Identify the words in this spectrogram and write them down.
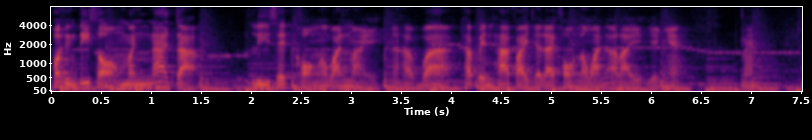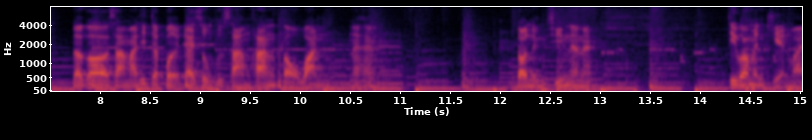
พอถึงตีสองมันน่าจะ รีเซ็ตของรางวัลใหม่นะครับ ว่าถ้าเป็นธาตุไฟจะได้ของรางวัลอะไรอย่างเงี้ยนะแล้วก็สามารถที่จะเปิดได้สูงสุด 3 ครั้งต่อวันนะฮะต่อหนึ่งชิ้นนะนะที่ว่ามันเขียนไว้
